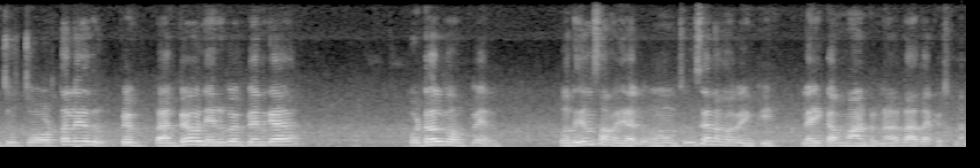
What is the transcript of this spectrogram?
చూ చూడతలేదు. పంపావు నేను పంపానుగా? ఫోటోలు పంపాను. ఉదయం సమయాలు. చూశానమ్మా వెంకి. లైక్ అమ్మ అంటున్నారు రాధాకృష్ణ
